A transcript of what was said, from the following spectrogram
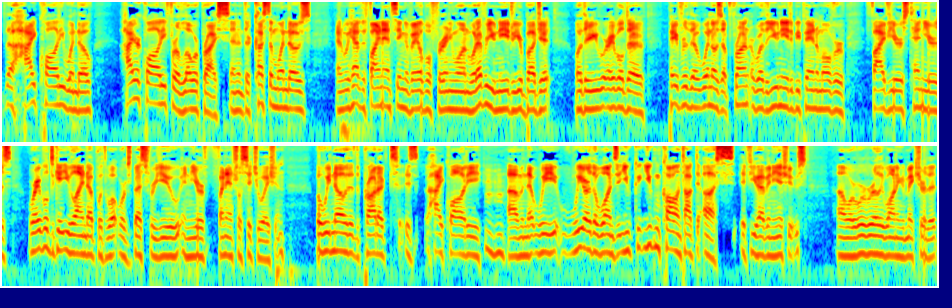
the high quality window, higher quality for a lower price, and they're custom windows. And we have the financing available for anyone, whatever you need your budget, whether you were able to pay for the windows up front or whether you need to be paying them over five years, ten years. We're able to get you lined up with what works best for you in your financial situation. But we know that the product is high quality, Mhm. um, and that we we are the ones that you you can call and talk to us if you have any issues. Uh, where we're really wanting to make sure that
